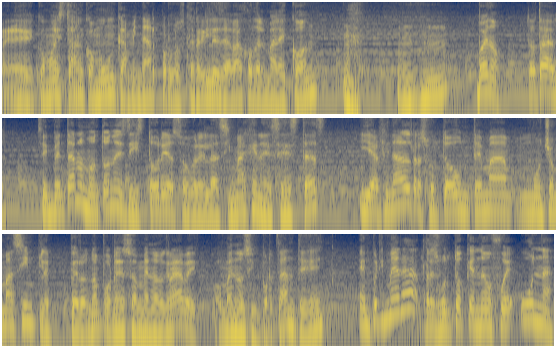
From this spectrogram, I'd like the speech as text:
eh, como es tan común caminar por los carriles de abajo del malecón. Bueno, total, se inventaron montones de historias sobre las imágenes estas y al final resultó un tema mucho más simple, pero no por eso menos grave o menos importante. ¿eh? En primera, resultó que no fue una,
